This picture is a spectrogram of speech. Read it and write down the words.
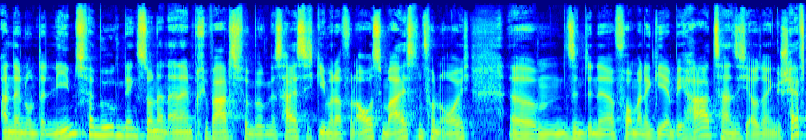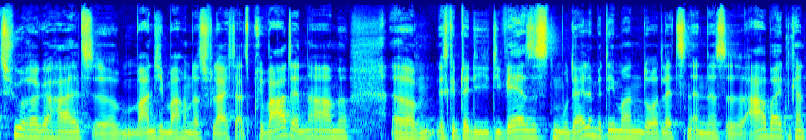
an dein Unternehmensvermögen denkst, sondern an ein privates Vermögen. Das heißt, ich gehe mal davon aus, die meisten von euch ähm, sind in der Form einer GmbH, zahlen sich also ein Geschäftsführergehalt. Äh, manche machen das vielleicht als Privatentnahme. Ähm, es gibt ja die diversesten Modelle, mit denen man dort letzten Endes äh, arbeiten kann.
